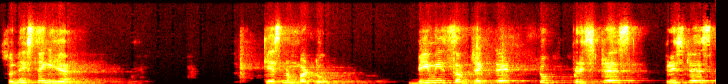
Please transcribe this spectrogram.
so next thing here Case number two, beam is subjected to pre-stressed, pre-stressed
